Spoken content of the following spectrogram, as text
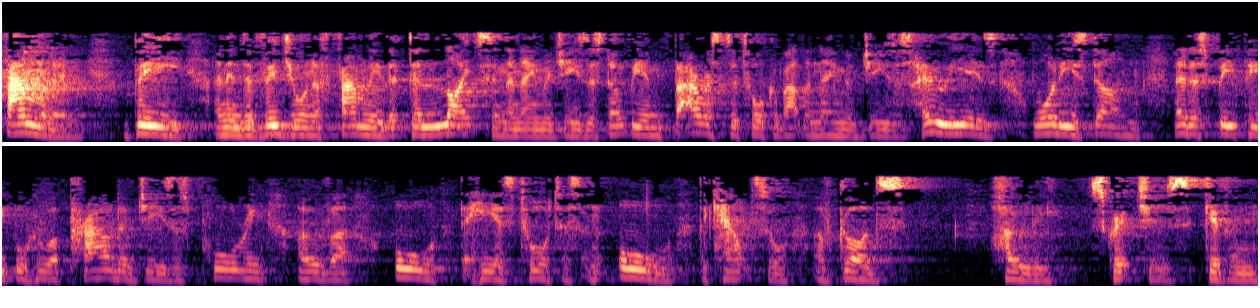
family be an individual and a family that delights in the name of Jesus. Don't be embarrassed to talk about the name of Jesus, who he is, what he's done. Let us be people who are proud of Jesus, poring over all that he has taught us and all the counsel of God's holy scriptures given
